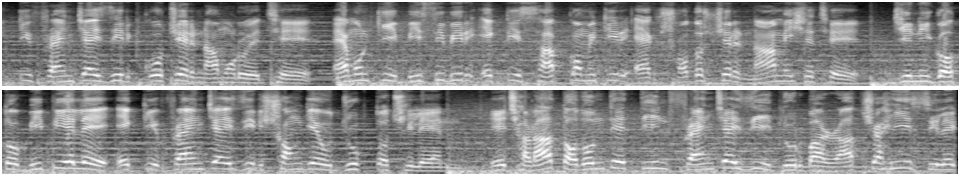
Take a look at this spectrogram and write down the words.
একটি ফ্র্যাঞ্চাইজির কোচের নামও রয়েছে। এমনকি বিসিবির একটি সাব কমিটির এক সদস্যের নাম এসেছে, যিনি গত বিপিএলে একটি ফ্র্যাঞ্চাইজির সঙ্গেও যুক্ত ছিলেন। এছাড়া তদন্তে তিন ফ্র্যাঞ্চাইজি দুর্বার রাজশাহী, সিলেট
